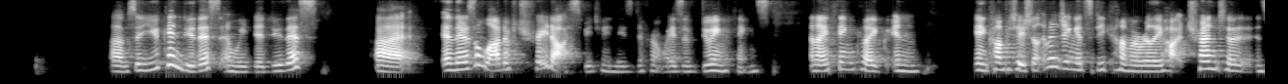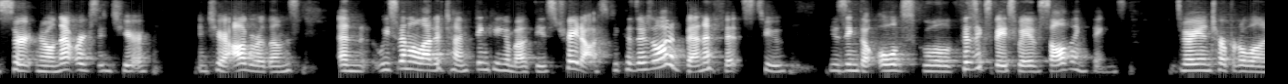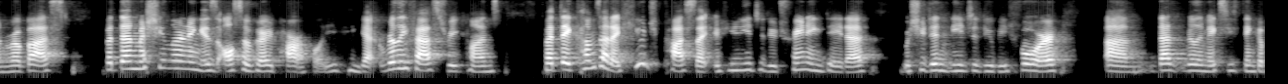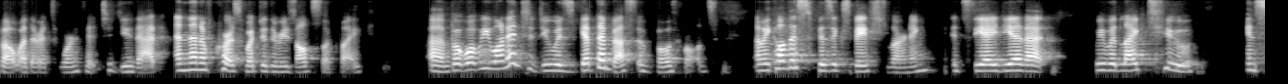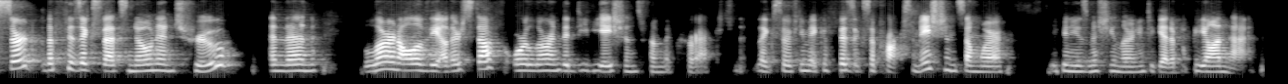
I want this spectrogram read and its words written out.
Um, so you can do this, and we did do this. Uh, and there's a lot of trade-offs between these different ways of doing things. And I think like in, in computational imaging, it's become a really hot trend to insert neural networks into your, into your algorithms. And we spend a lot of time thinking about these trade-offs because there's a lot of benefits to using the old school physics-based way of solving things. It's very interpretable and robust, but then machine learning is also very powerful. You can get really fast recons but they comes at a huge cost that if you need to do training data, which you didn't need to do before, um, that really makes you think about whether it's worth it to do that. And then of course, what do the results look like? Um, but what we wanted to do is get the best of both worlds. And we call this physics-based learning. It's the idea that we would like to insert the physics that's known and true, and then learn all of the other stuff or learn the deviations from the correct. Like, so if you make a physics approximation somewhere, you can use machine learning to get it beyond that.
